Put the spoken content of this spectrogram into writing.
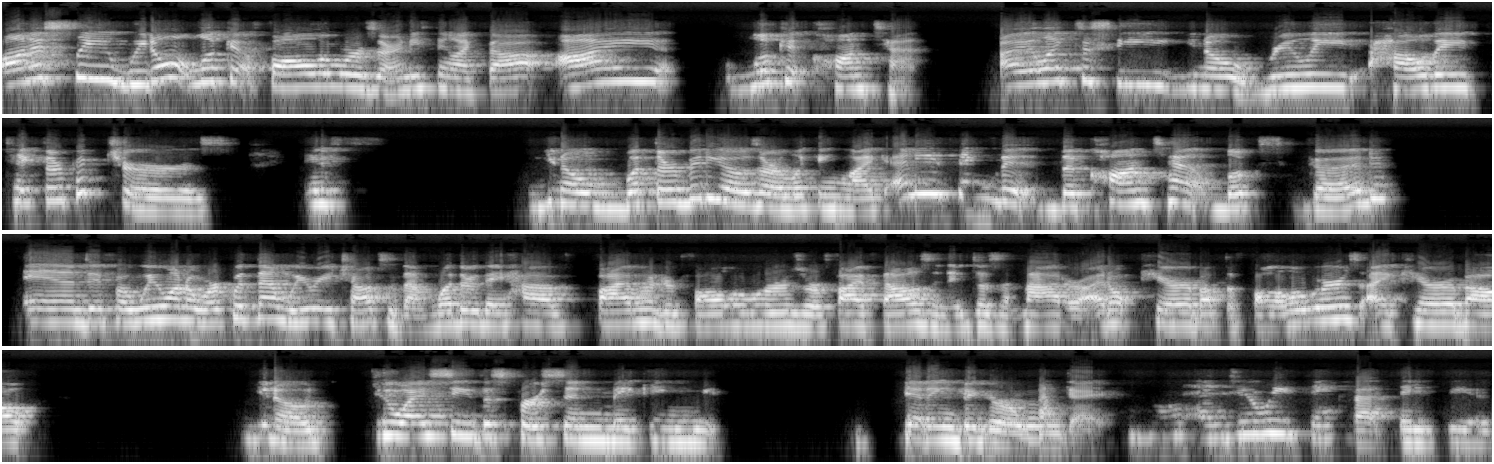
honestly, we don't look at followers or anything like that. I look at content. I like to see, you know, really how they take their pictures. If you know what their videos are looking like. Anything that the content looks good and if we want to work with them we reach out to them. Whether they have 500 followers or 5000 it doesn't matter. I don't care about the followers. I care about you know do i see this person making getting bigger one day? Mm-hmm. and do we think that they'd be a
